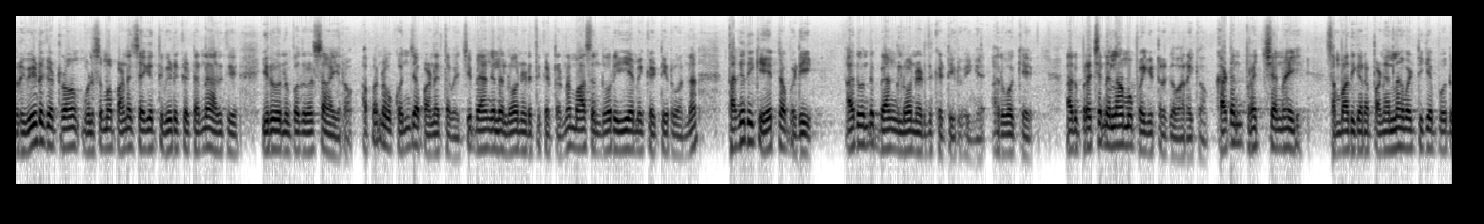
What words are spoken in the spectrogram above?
ஒரு வீடு கட்டுறோம் முழுசுமாக பணம் சேகரித்து வீடு கட்டோன்னா அதுக்கு இருபது முப்பது வருஷம் ஆயிரும். அப்போ நம்ம கொஞ்சம் பணத்தை வச்சு பேங்கில் லோன் எடுத்து கட்டுறோன்னா மாதந்தோறும் இஎம்ஐ கட்டிடுவோன்னா தகுதிக்கு ஏற்றபடி அது வந்து பேங்க் லோன் எடுத்து கட்டிடுவீங்க. அது ஓகே. அது பிரச்சனை இல்லாமல் போய்கிட்டு இருக்க வரைக்கும். கடன் பிரச்சனை சம்பாதிக்கிற பணம் எல்லாம் வட்டிக்கே போகுது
